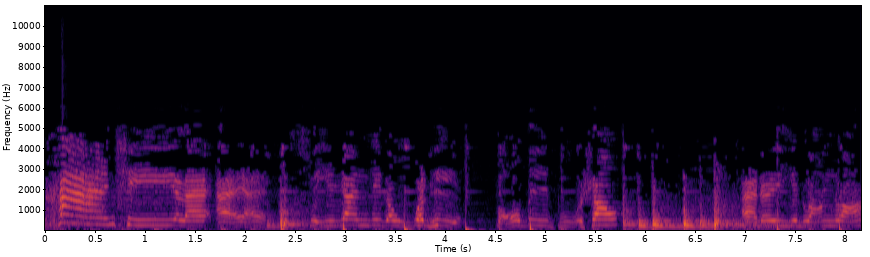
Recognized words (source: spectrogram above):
看起来，哎虽然这个我的。宝贝不少，哎，这一桩桩，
